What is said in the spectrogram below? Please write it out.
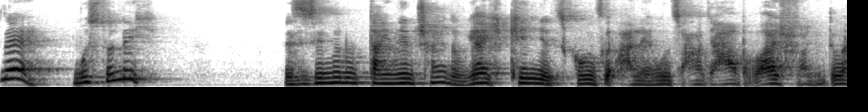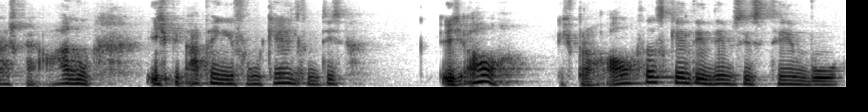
Nee, musst du nicht. Es ist immer nur deine Entscheidung. Ja, ich kenne jetzt kommen alle und sagen, ja, aber weißt du, hast keine Ahnung, ich bin abhängig vom Geld und dies. Ich auch. Ich brauche auch das Geld in dem System, wo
